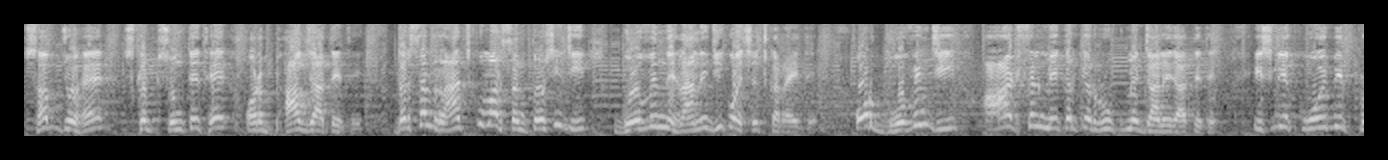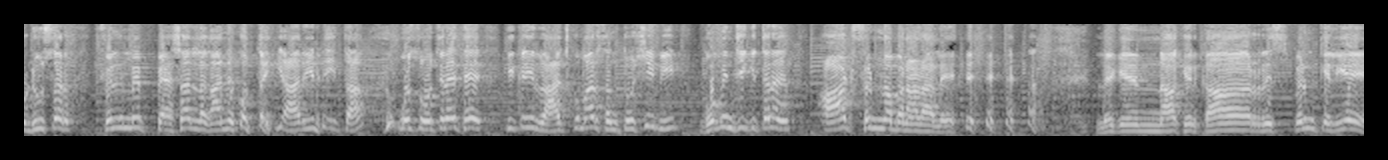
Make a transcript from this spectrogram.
सब जो है स्क्रिप्ट सुनते थे और भाग जाते थे। दरअसल राजकुमार संतोषी जी गोविंद निहरानी जी को असिस्ट कर रहे थे और Govind ji art film maker के रूप में जाने जाते थे। इसलिए कोई भी प्रोड्यूसर फ़िल्म में पैसा लगाने को तैयार ही नहीं था। वो सोच रहे थे कि कहीं राजकुमार संतोषी भी गोविंद जी की तरह आर्ट फ़िल्म ना बना डाले। लेकिन आखिरकार इस फ़िल्म के लिए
